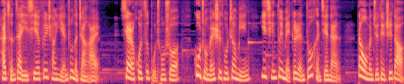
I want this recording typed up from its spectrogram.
还存在一些非常严重的障碍。”谢尔霍兹补充说：“雇主们试图证明疫情对每个人都很艰难。”但我们绝对知道，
